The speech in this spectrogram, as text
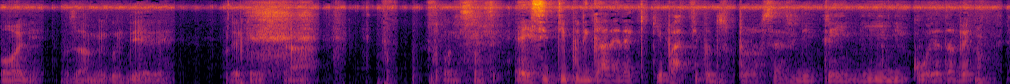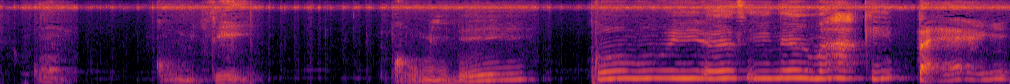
Olhe os amigos dele. Onde é que ele está? É esse tipo de galera aqui que participa dos processos de trainee, de coisa, tá vendo? Como? Como irei? Como? Como irá se não há que pegue?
